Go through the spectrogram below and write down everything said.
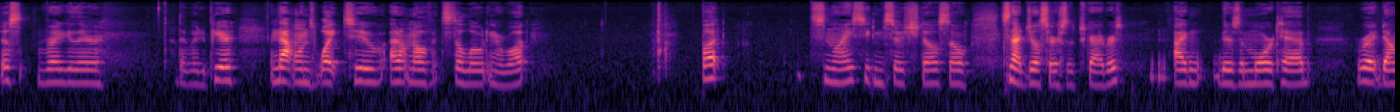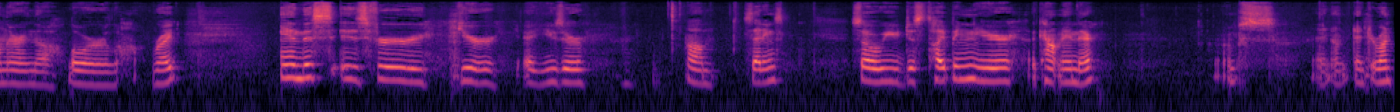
just regular they would appear. And that one's white too. I don't know if it's still loading or what. But it's nice. You can search still, so it's not just for subscribers. I can, there's a more tab right down there in the lower right. And this is for your uh, user um, settings. So you just type in your account name there. Oops, and enter one.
